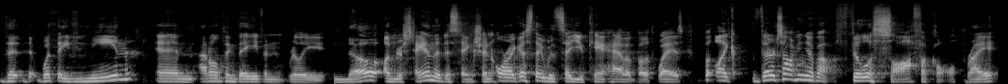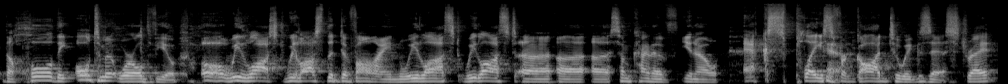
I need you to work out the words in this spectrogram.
that, that what they mean, and I don't think they even really know understand the distinction. Or I guess they would say you can't have it both ways. But like they're talking about philosophical, right? The whole the ultimate worldview. Oh, we lost we lost the divine. We lost we lost uh, uh, uh, some kind of you know X place Yeah. for God to exist, right?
